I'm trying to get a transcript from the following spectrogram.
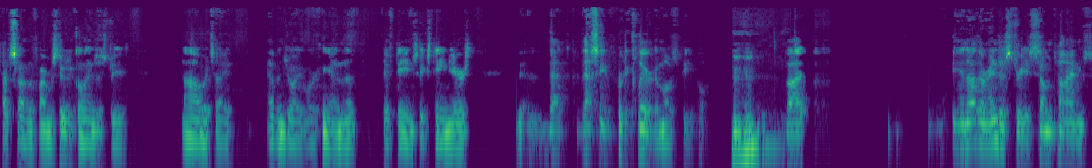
touched on the pharmaceutical industry, uh, which I have enjoyed working in the 15, 16 years. That that seems pretty clear to most people. Mm-hmm. But in other industries, sometimes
